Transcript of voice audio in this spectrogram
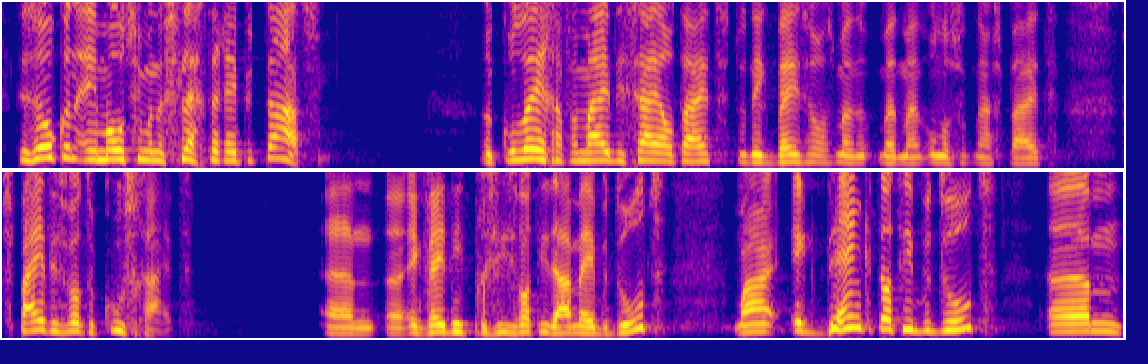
Het is ook een emotie met een slechte reputatie. Een collega van mij die zei altijd, toen ik bezig was met, met mijn onderzoek naar spijt, spijt is wat de koe scheidt. En uh, ik weet niet precies wat hij daarmee bedoelt, maar ik denk dat hij bedoelt um,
